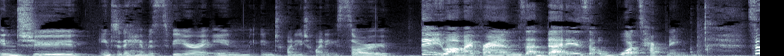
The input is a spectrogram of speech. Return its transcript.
into into the hemisphere in in 2020. So there you are, my friends. That is what's happening. So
